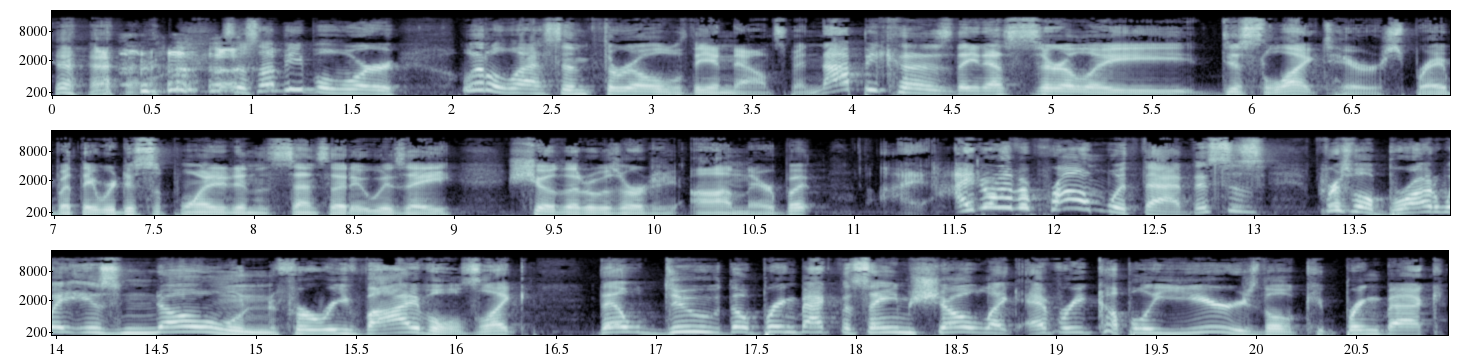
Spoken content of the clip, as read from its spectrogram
so some people were a little less than thrilled with the announcement, not because they necessarily disliked Hairspray, but they were disappointed in the sense that it was a show that was already on there. But I, I don't have a problem with that. This is first of all, Broadway is known for revivals, like they'll do they'll bring back the same show like every couple of years they'll bring back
